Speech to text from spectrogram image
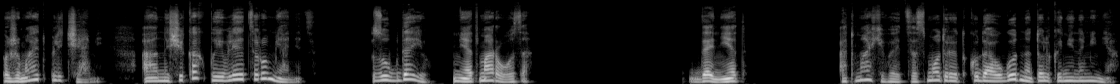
Пожимает плечами, а на щеках появляется румянец. Зуб даю, не от мороза. Да нет. Отмахивается, смотрит куда угодно, только не на меня.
